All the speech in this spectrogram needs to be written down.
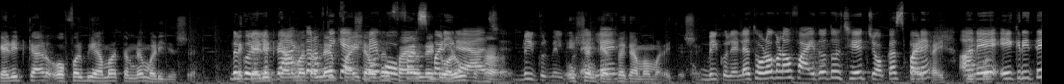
ક્રેડિટ કાર્ડ ઓફર બી આમાં તમને મળી જશે. બિલકુલ એટલે ક્રેડિટ કાર્ડમાં તમને તરફથી કેશબેક ઓફર્સ 5500 મળી વાળું રહ્યા હા છે. બિલકુલ બિલકુલ. ઇન્સ્ટન્ટ એટલે કેશબેક આમાં મળી જશે. બિલકુલ એટલે થોડો ઘણો ફાયદો તો છે ચોક્કસ right, અને એક રીતે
